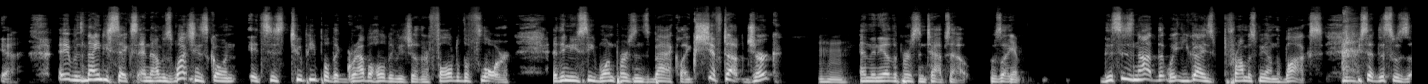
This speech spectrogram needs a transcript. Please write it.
1996. Yeah, it was 96, and I was watching this going. It's just two people that grab a hold of each other, fall to the floor, and then you see one person's back, like shift up, jerk, hmm and then the other person taps out. I was like, Yep. this is not the, what you guys promised me on the box. You said this was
